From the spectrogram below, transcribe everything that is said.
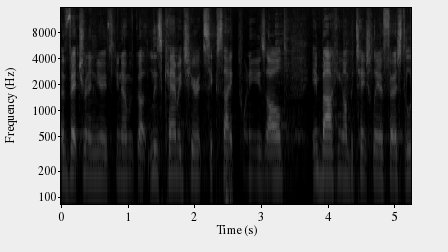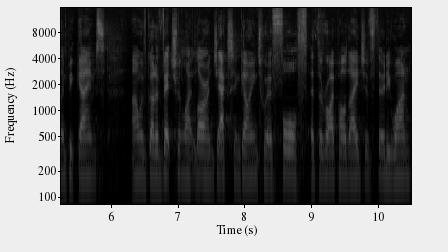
of veteran and youth. You know, we've got Liz Cambage here at 6'8", 20 years old, embarking on potentially her first Olympic Games. Um, we've got a veteran like Lauren Jackson going to her fourth at the ripe old age of 31.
